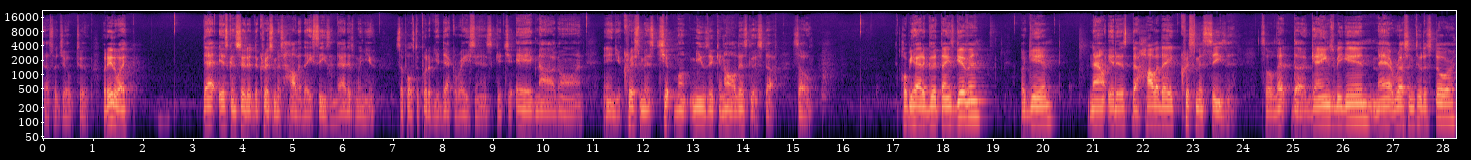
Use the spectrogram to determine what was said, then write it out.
that's a joke too. But either way, that is considered the Christmas holiday season. That is when you supposed to put up your decorations, get your eggnog on, and your Christmas chipmunk music and all this good stuff. So, hope you had a good Thanksgiving. Again, now it is the holiday Christmas season. So let the games begin. Mad rushing to the store,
